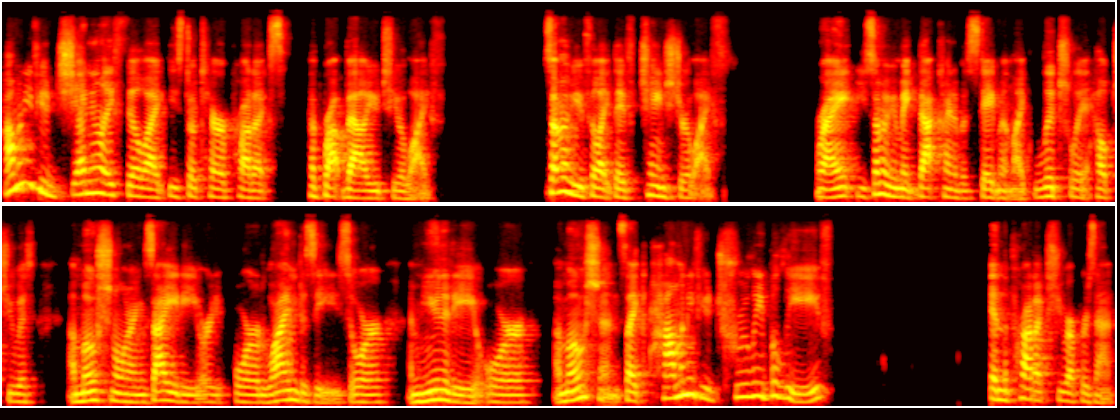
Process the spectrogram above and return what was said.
How many of you genuinely feel like these doTERRA products have brought value to your life? Some of you feel like they've changed your life, right? Some of you make that kind of a statement, like literally it helped you with emotional or anxiety or, or Lyme disease or immunity or emotions. Like, how many of you truly believe in the products you represent?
